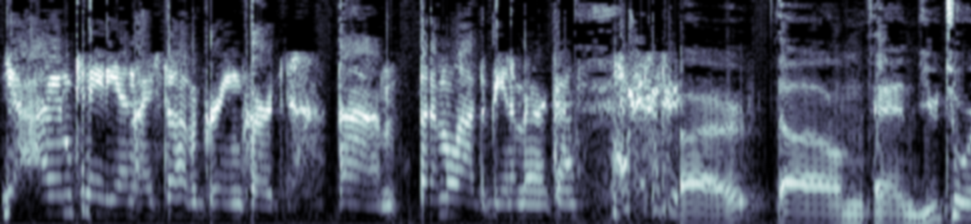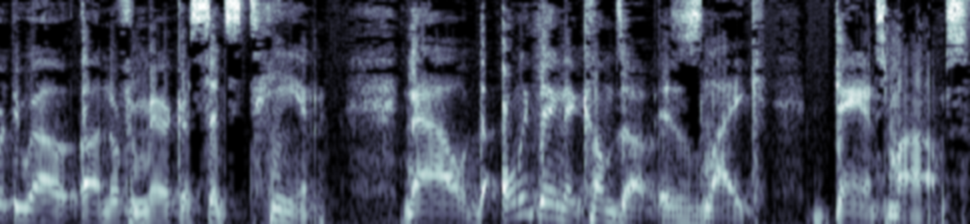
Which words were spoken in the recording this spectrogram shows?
Yeah, I am Canadian. I still have a green card, um, but I'm allowed to be in America. All right. Um, and you toured throughout uh, North America since 10. Now, the only thing that comes up is like dance moms.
